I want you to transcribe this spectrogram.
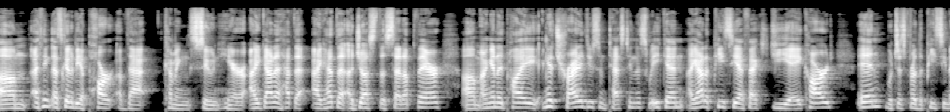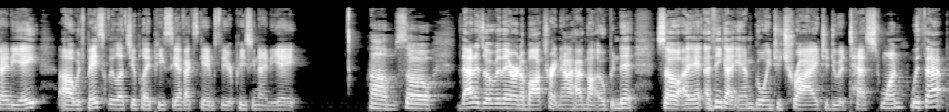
um, I think that's going to be a part of that coming soon here. I gotta have to I have to adjust the setup there. Um, I'm gonna probably I'm gonna try to do some testing this weekend. I got a PCFX GA card in, which is for the PC98, uh, which basically lets you play PCFX games through your PC98. Um, so that is over there in a box right now. I have not opened it. So I, I think I am going to try to do a test one with that.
